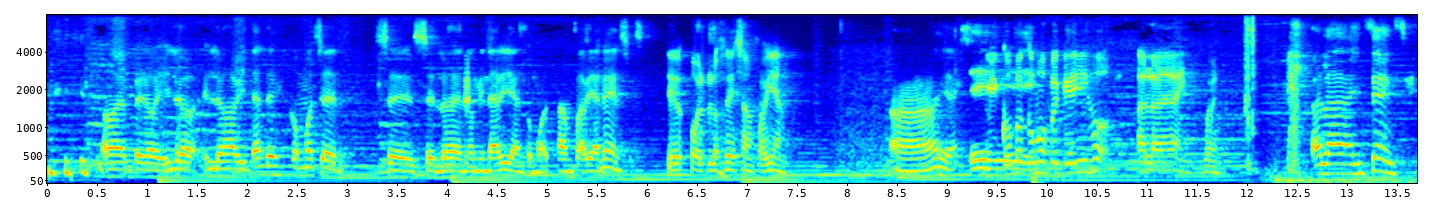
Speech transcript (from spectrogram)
pero ¿y los habitantes cómo se, se, se los denominarían? ¿Como sanfabianenses? o los de San Fabián. Ah, ya. ¿Mi compa cómo fue que dijo? A la Bueno. A la Incense.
